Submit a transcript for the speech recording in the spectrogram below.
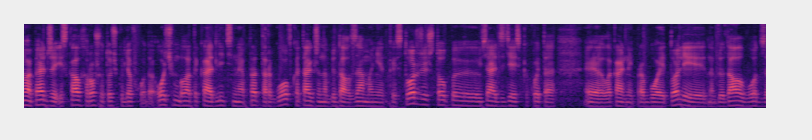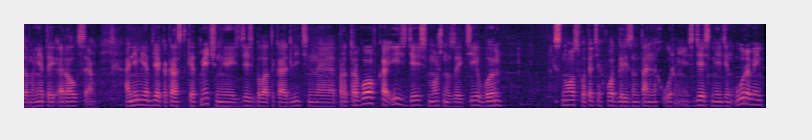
но опять же искал хорошую точку для входа. Очень была такая длительная проторговка, также наблюдал за монеткой Сторжи, чтобы взять здесь какой-то э, локальный пробой, то ли наблюдал вот за монетой RLC. Они мне две как раз таки отмечены, здесь была такая длительная проторговка, и здесь можно зайти в снос вот этих вот горизонтальных уровней. Здесь не один уровень,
